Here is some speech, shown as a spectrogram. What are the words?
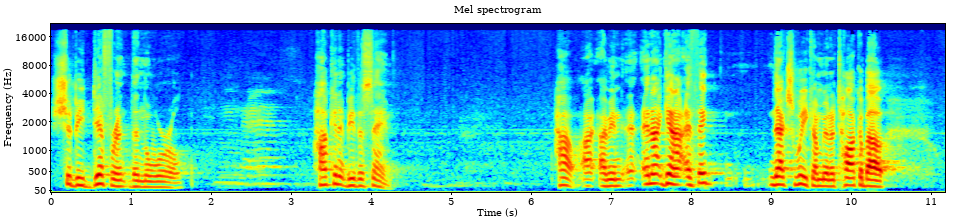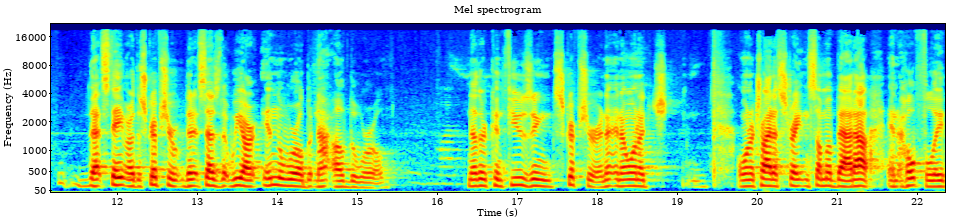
should be different than the world. How can it be the same? How? I, I mean, and again, I think next week I'm going to talk about that statement or the scripture that it says that we are in the world but not of the world. Another confusing scripture, and, and I want to. I want to try to straighten some of that out, and hopefully,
